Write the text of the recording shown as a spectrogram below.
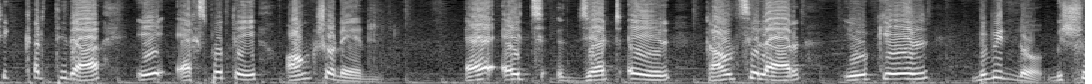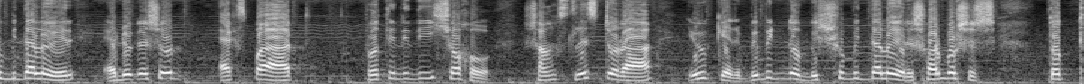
শিক্ষার্থীরা এ এক্সপোতে অংশ নেন। এইচ জেড এর কাউন্সিলর ইউকের বিভিন্ন বিশ্ববিদ্যালয়ের এডুকেশন এক্সপার্ট প্রতিনিধি সহ সংশ্লিষ্টরা ইউকের বিভিন্ন বিশ্ববিদ্যালয়ের সর্বশেষ তথ্য,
